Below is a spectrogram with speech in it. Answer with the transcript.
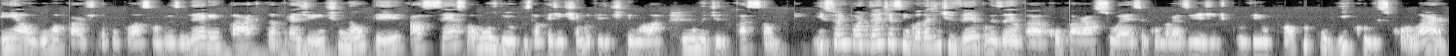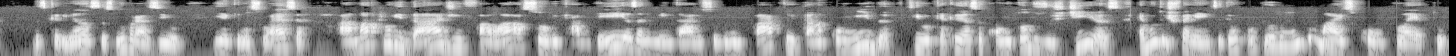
em alguma parte da população brasileira impacta para a gente não ter acesso a alguns grupos, que é o que a gente chama que a gente tem uma lacuna de educação. Isso é importante, assim, quando a gente vê, por exemplo, a comparar a Suécia com o Brasil e a gente vê o próprio currículo escolar das crianças no Brasil e aqui na Suécia, a maturidade em falar sobre cadeias alimentares, sobre o impacto que está na comida que o que a criança come todos os dias, é muito diferente. Você tem um conteúdo muito mais completo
